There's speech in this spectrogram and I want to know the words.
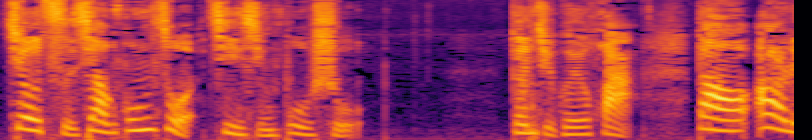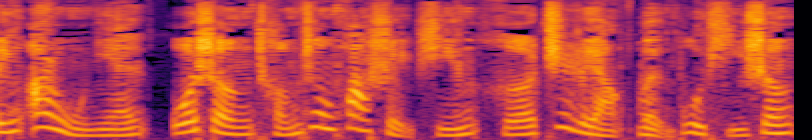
就此项工作进行部署。根据规划，到二零二五年，我省城镇化水平和质量稳步提升，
